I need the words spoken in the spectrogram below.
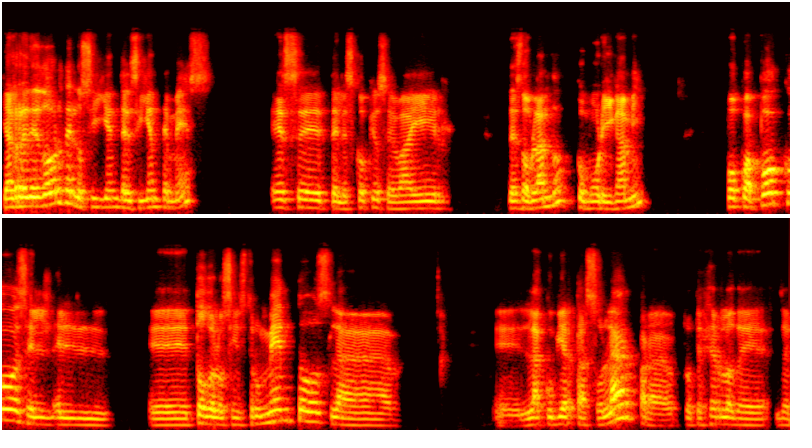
Y alrededor de lo siguiente, del siguiente mes, ese telescopio se va a ir desdoblando como origami. Poco a poco, el, el, eh, todos los instrumentos, la, eh, la cubierta solar para protegerlo de, de,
